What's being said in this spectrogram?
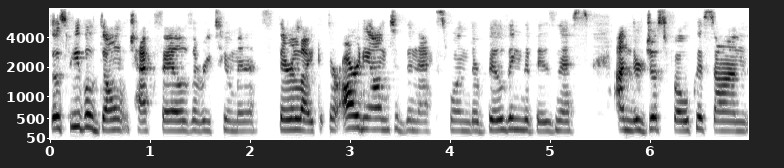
those people don't check sales every two minutes. They're like, they're already on to the next one. They're building the business and they're just focused on,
